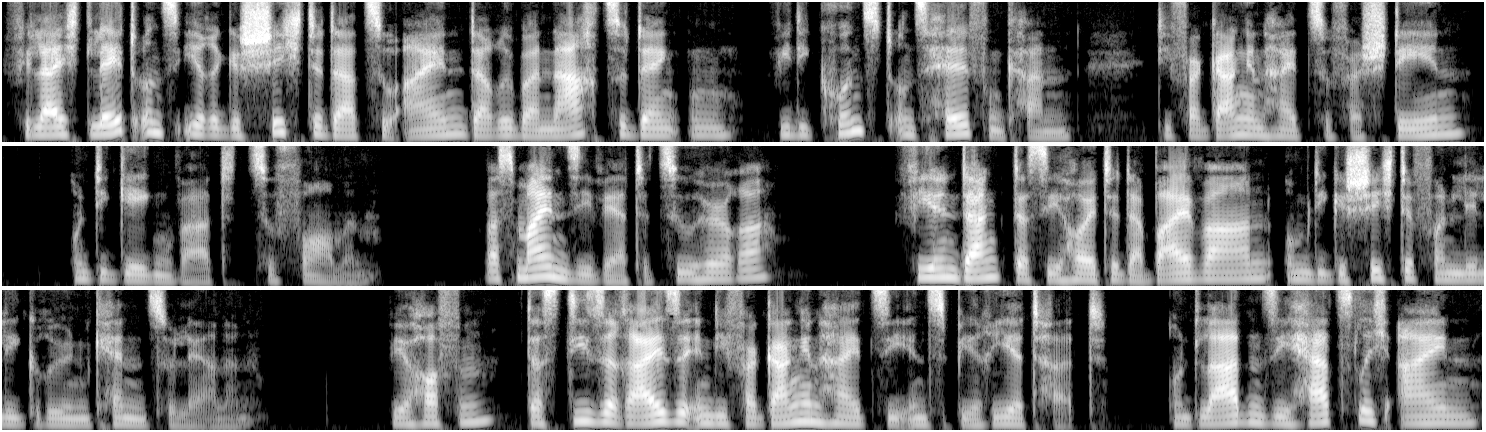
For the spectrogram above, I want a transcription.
Vielleicht lädt uns ihre Geschichte dazu ein, darüber nachzudenken, wie die Kunst uns helfen kann, die Vergangenheit zu verstehen und die Gegenwart zu formen. Was meinen Sie, werte Zuhörer? Vielen Dank, dass Sie heute dabei waren, um die Geschichte von Lilly Grün kennenzulernen. Wir hoffen, dass diese Reise in die Vergangenheit Sie inspiriert hat und laden Sie herzlich ein,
